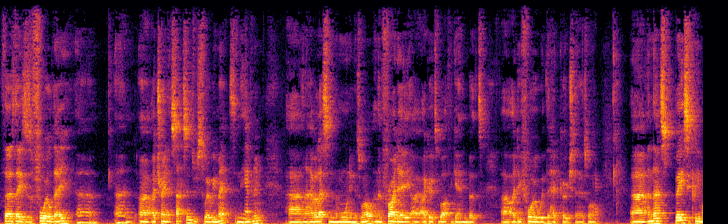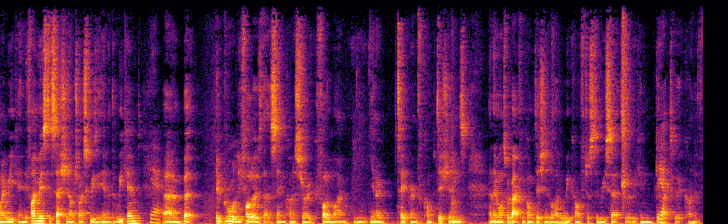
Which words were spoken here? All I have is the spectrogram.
Thursdays is a foil day, um, and uh, I train at Saxon's, which is where we met in the Yeah. evening. Uh, and I have a lesson in the morning as well. And then Friday I, I go to Bath again, but uh, I do foil with the head coach there as well. Okay. Uh, and that's basically my weekend. If I missed a session, I'll try to squeeze it in at the weekend. Yeah. Um, but it broadly follows that same kind of stroke, followed by you know tapering for competitions, and then once we're back from competitions, we'll have a week off just to reset so that we can get Yeah. back to it kind of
